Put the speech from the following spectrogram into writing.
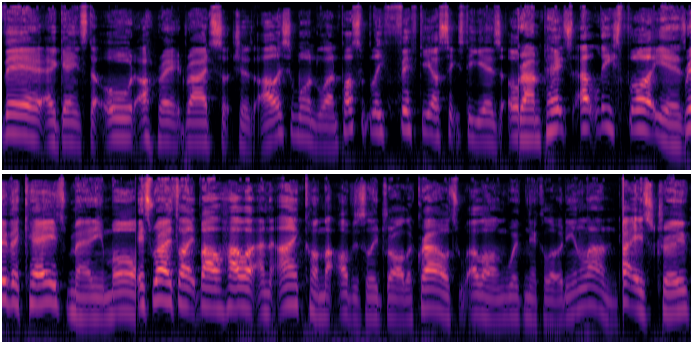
veer against the old operated rides such as Alice in Wonderland, possibly 50 or 60 years old. Grand Prix, at least 40 years. River Caves, many more. It's rides like Valhalla and Icon that obviously draw the crowds, along with Nickelodeon Land. That is true.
